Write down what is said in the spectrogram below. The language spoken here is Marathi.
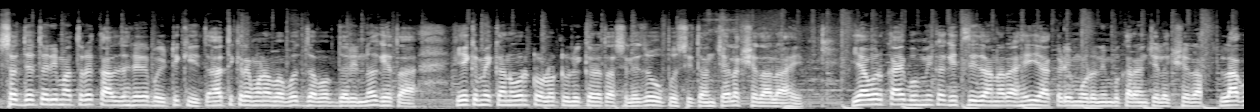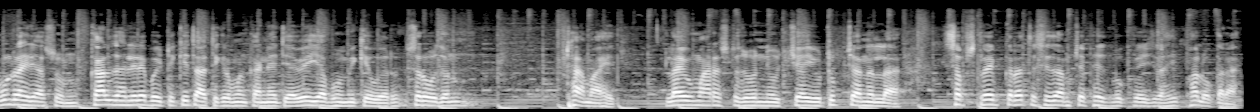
सध्या तरी मात्र काल झालेल्या बैठकीत अतिक्रमणाबाबत जबाबदारी न घेता एकमेकांवर टोलाटोली करत असल्याचं उपस्थितांच्या लक्षात आलं आहे. यावर काय भूमिका घेतली जाणार आहे याकडे मोडनिंबकरांचे लक्ष लागून राहिले असून काल झालेल्या बैठकीत अतिक्रमण काढण्यात यावे या भूमिकेवर सर्वजण ठाम आहेत. लाईव्ह महाराष्ट्र झोन न्यूजच्या यूट्यूब चॅनलला सबस्क्राईब करा तसेच आमच्या फेसबुक पेजलाही फॉलो करा.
